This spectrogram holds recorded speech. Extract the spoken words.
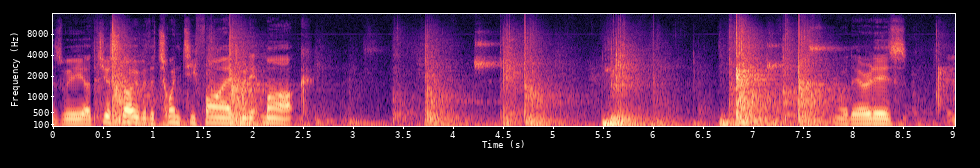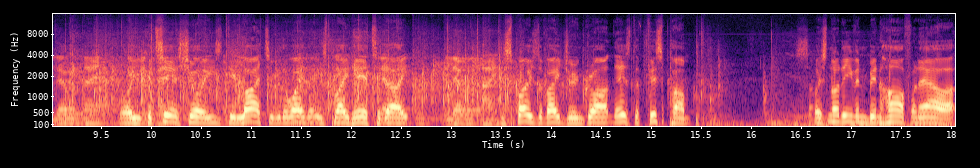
As we are just over the 25 minute mark. Well, there it is. 11 9. Well, you could see Ashour, he's delighted with the way that he's played here today. disposed of Adrian Grant. There's the fist pump. So it's not even been half an hour.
